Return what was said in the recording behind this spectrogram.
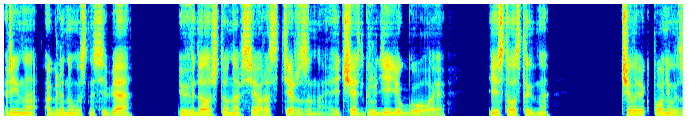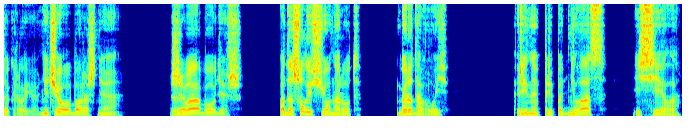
Рина оглянулась на себя и увидала, что она вся растерзанная, и часть груди ее голая. Ей стало стыдно. Человек понял и закрыл ее. «Ничего, барышня, жива будешь». Подошел еще народ, городовой. Рина приподнялась и села,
